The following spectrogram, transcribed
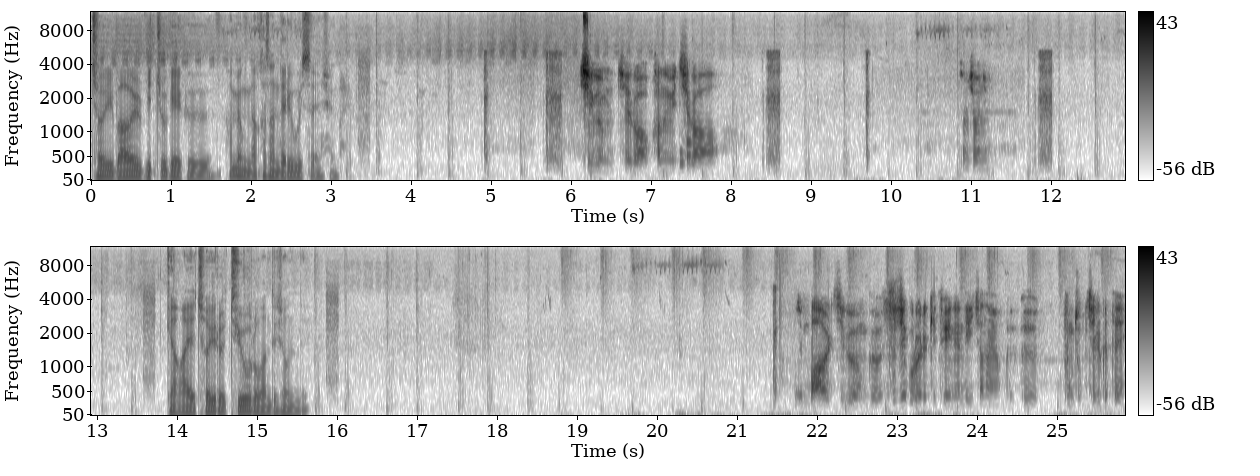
저희 마을 위쪽에 그 한 명 낙하산 내리고 있어요 지금. 지금 제가 가는 위치가 잠시만요. 그냥 아예 저희를 듀오로 만드셨는데. 지금 마을 지금 그 수직으로 이렇게 돼 있는 데 있잖아요. 그, 그 동쪽 제일 끝에.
